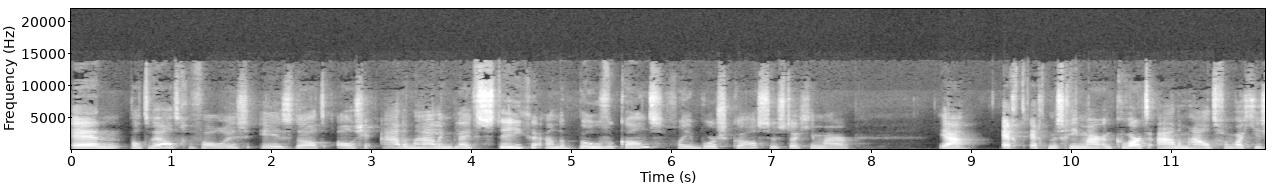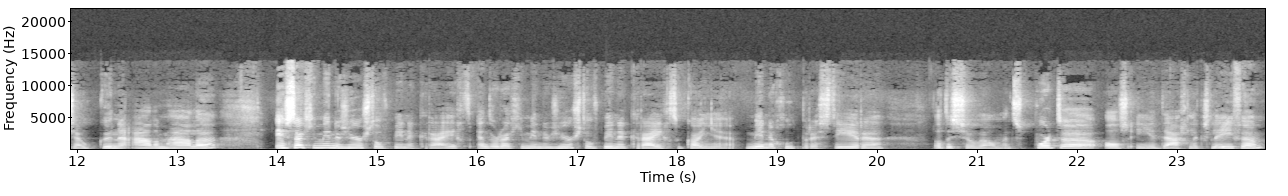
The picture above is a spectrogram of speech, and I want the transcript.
En wat wel het geval is, is dat als je ademhaling blijft steken aan de bovenkant van je borstkas, dus dat je maar, ja, echt, echt misschien maar een kwart ademhaalt van wat je zou kunnen ademhalen, is dat je minder zuurstof binnenkrijgt. En doordat je minder zuurstof binnenkrijgt, kan je minder goed presteren. Dat is zowel met sporten als in je dagelijks leven.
